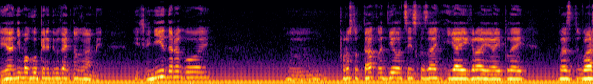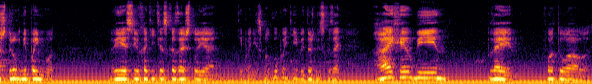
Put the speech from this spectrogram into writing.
Я не могу передвигать ногами. Извини, дорогой. Э, просто так отделаться и сказать, я играю, I play, вас, ваш друг не поймет. Вы, если хотите сказать, что я типа не смогу пойти, вы должны сказать I have been playing for two hours.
